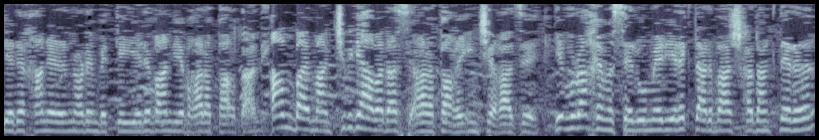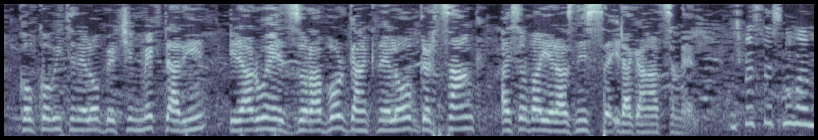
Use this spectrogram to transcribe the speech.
երեխաները նորեն պետք է Երևան եւ Ղարաբաղ տանի։ Անպայման չի պիտի հավատաս Ղարաբաղը ինչ եղած է։ Եվ ուրախ եմ ասելու մեր 3 տարվա աշխատանքները կովկովի տնելով վերջին 1 տարին իրարու հետ զորավոր գանքնելով գրցանք այսօրվա երազնից իրականացնել։ Ինչպես տեսնում եմ,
